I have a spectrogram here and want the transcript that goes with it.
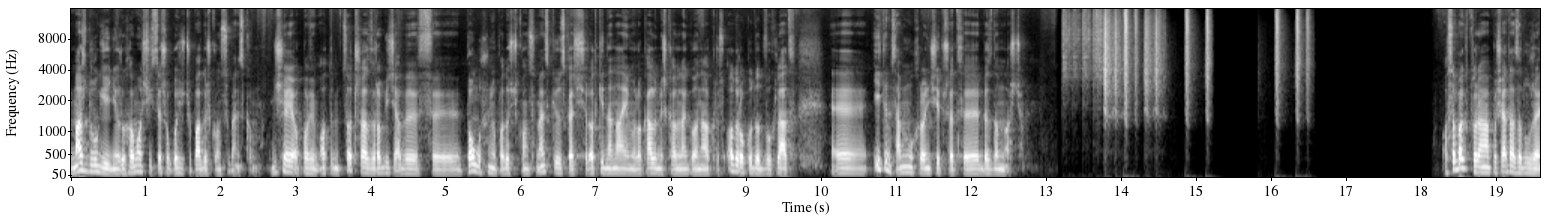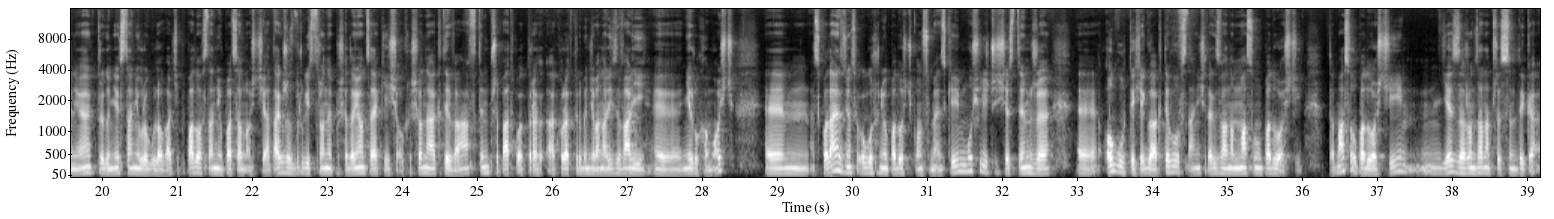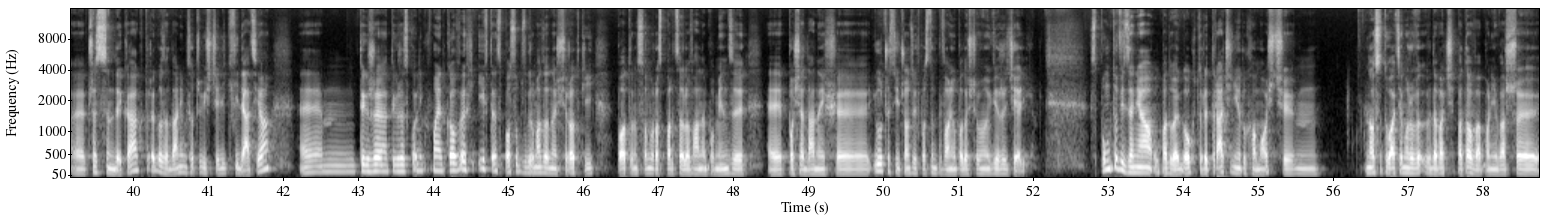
Masz długi nieruchomość i chcesz ogłosić upadłość konsumencką. Dzisiaj opowiem o tym, co trzeba zrobić, aby w, po ogłoszeniu upadłości konsumenckiej uzyskać środki na najem lokalu mieszkalnego na okres od roku do dwóch lat e, i tym samym uchronić się przed e, bezdomnością. Osoba, która posiada zadłużenie, którego nie jest w stanie uregulować i popadła w stan nieopłacalności, a także z drugiej strony posiadająca jakieś określone aktywa, w tym przypadku akurat, akurat który będziemy analizowali e, nieruchomość, składając wniosek o ogłoszenie upadłości konsumenckiej, musi liczyć się z tym, że e, ogół tych jego aktywów stanie się tak zwaną masą upadłości. Ta masa upadłości mm, jest zarządzana przez syndyka, e, przez syndyka którego zadaniem jest oczywiście likwidacja tychże, tychże składników majątkowych i w ten sposób zgromadzone środki potem są rozparcelowane pomiędzy posiadanych e, i uczestniczących w postępowaniu upadłościowym wierzycieli. Z punktu widzenia upadłego, który traci nieruchomość, no, sytuacja może wy- wydawać się patowa, ponieważ e,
